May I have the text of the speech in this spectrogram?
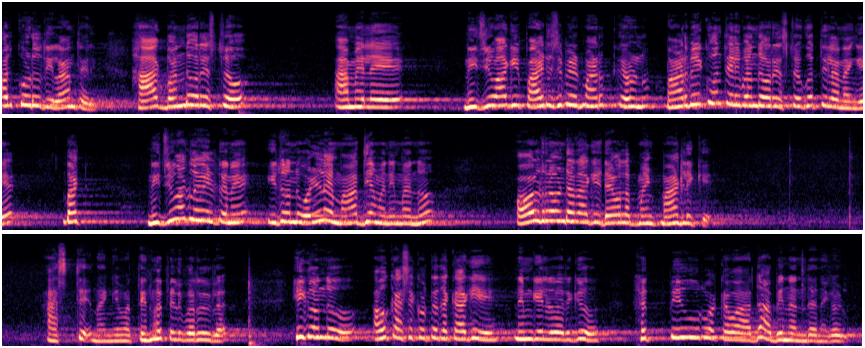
ಅದು ಕೊಡುವುದಿಲ್ಲ ಅಂತೇಳಿ. ಹಾಗೆ ಬಂದವರೆಷ್ಟು ಆಮೇಲೆ ನಿಜವಾಗಿ ಪಾರ್ಟಿಸಿಪೇಟ್ ಮಾಡ್ಕೊಂಡು ಮಾಡಬೇಕು ಅಂತೇಳಿ ಬಂದವರೆಷ್ಟು ಗೊತ್ತಿಲ್ಲ ನನಗೆ ಬಟ್ ನಿಜವಾಗ್ಲೂ ಹೇಳ್ತೇನೆ, ಇದೊಂದು ಒಳ್ಳೆಯ ಮಾಧ್ಯಮ ನಿಮ್ಮನ್ನು. ಆಲ್ರೌಂಡರ್ ಆಗಿ ಡೆವಲಪ್ಮೆಂಟ್ ಮಾಡಲಿಕ್ಕೆ. ಅಷ್ಟೇ ನನಗೆ ಮತ್ತೆ ತಿಳಿ ಬರೋದಿಲ್ಲ. ಹೀಗೊಂದು ಅವಕಾಶ ಕೊಟ್ಟದಕ್ಕಾಗಿ ನಿಮಗೆಲ್ಲವರಿಗೂ ಹೃತ್ಪೂರ್ವಕವಾದ ಅಭಿನಂದನೆಗಳು.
